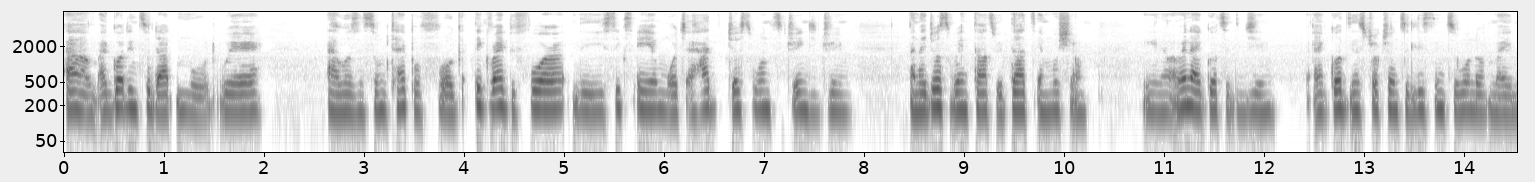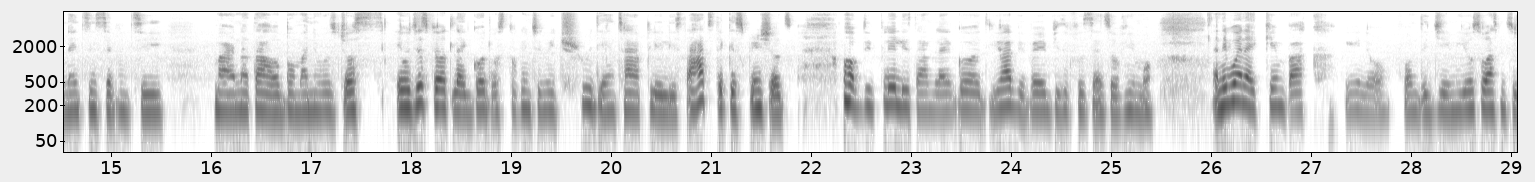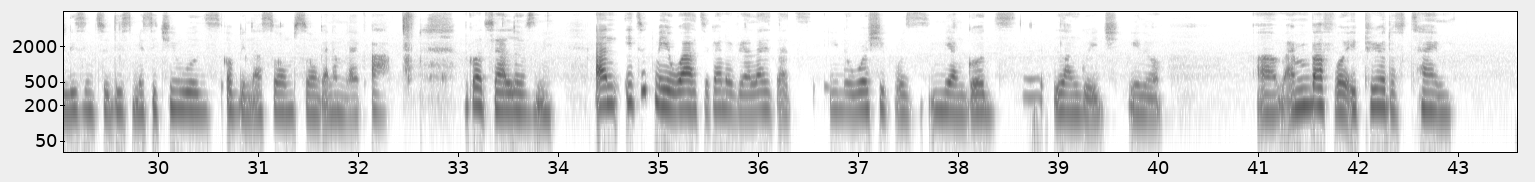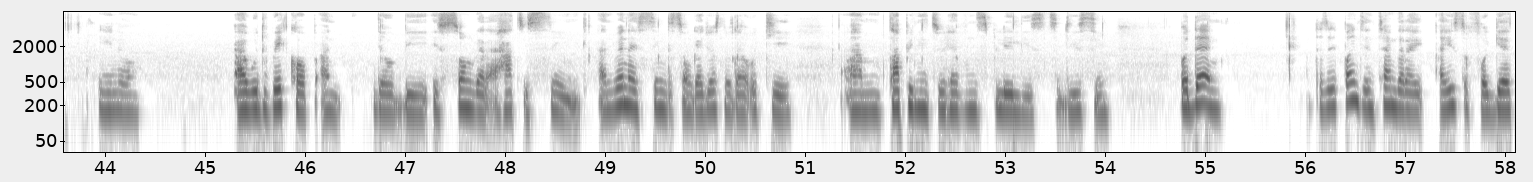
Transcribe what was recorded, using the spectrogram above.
um, I got into that mode where I was in some type of fog. I think right before the 6 a.m. watch, I had just one strange dream and I just went out with that emotion. You know, when I got to the gym, I got the instruction to listen to one of my 1970 Maranatha album, and it was just, it was just felt like God was talking to me through the entire playlist. I had to take a screenshot of the playlist. I'm like, God, you have a very beautiful sense of humor. And even when I came back, you know, from the gym, he also asked me to listen to this Mercy Chinwo's Up in a Psalm song, and I'm like, ah, God child loves me. And it took me a while to kind of realize that, you know, worship was me and God's language, you know. Um, I remember for a period of time, you know, I would wake up and there would be a song that I had to sing. And when I sing the song, I just know that, okay, I'm tapping into heaven's playlist. Do you see? But then there's a point in time that I, I used to forget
